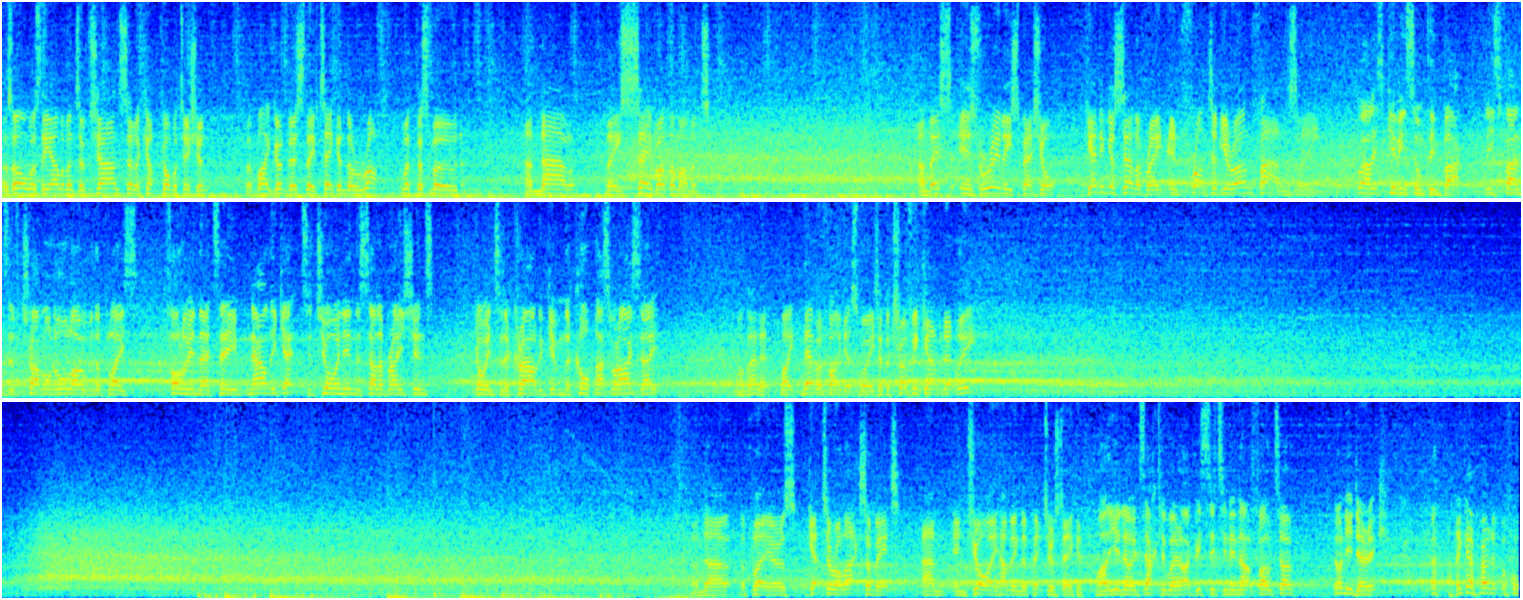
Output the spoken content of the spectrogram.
There's always the element of chance in a cup competition. But my goodness, they've taken the rough with the smooth. And now they savour the moment. And this is really special. Getting to celebrate in front of your own fans, Lee. Well, it's giving something back. These fans have travelled all over the place following their team. Now they get to join in the celebrations, go into the crowd and give them the cup. That's what I say. Well, then it might never find its way to the trophy cabinet, Lee. And now the players get to relax a bit and enjoy having the pictures taken. Well, you know exactly where I'd be sitting in that photo, don't you, Derek? I think I've heard it before.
